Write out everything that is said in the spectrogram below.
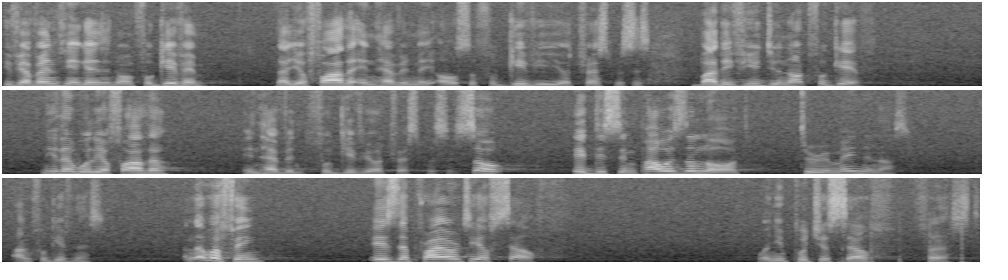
if you have anything against anyone, forgive him, that your Father in heaven may also forgive you your trespasses. But if you do not forgive, neither will your Father in heaven forgive your trespasses. So it disempowers the Lord to remain in us. and forgiveness. Another thing is the priority of self. When you put yourself first.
